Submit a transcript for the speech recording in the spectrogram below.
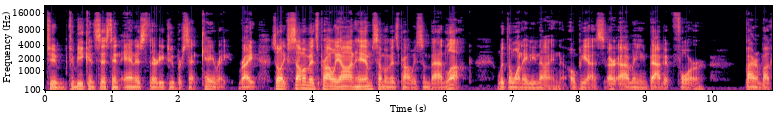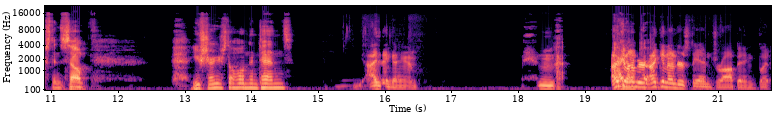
to, to be consistent and his 32% K rate, right? So like some of it's probably on him. Some of it's probably some bad luck with the 189 OPS or I mean, BABIP for Byron Buxton. So you sure you're still holding in tens? I think I am. Mm, I- I, I can under I can understand dropping, but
